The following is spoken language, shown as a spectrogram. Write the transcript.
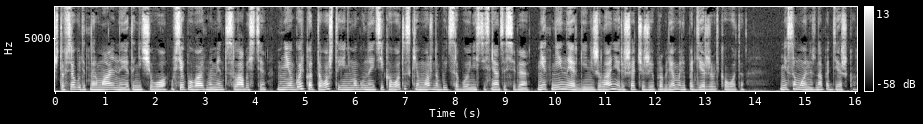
что все будет нормально, и это ничего. У всех бывают моменты слабости. Мне горько от того, что я не могу найти кого-то, с кем можно быть собой, не стесняться себя. Нет ни энергии, ни желания решать чужие проблемы или поддерживать кого-то. Мне самой нужна поддержка.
